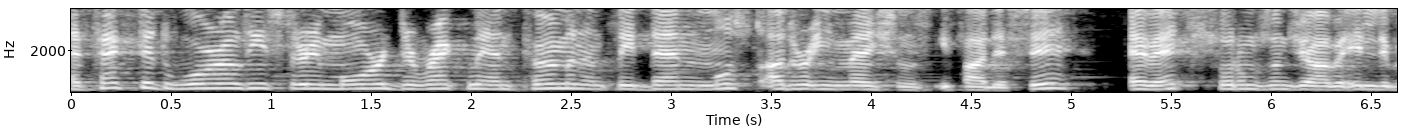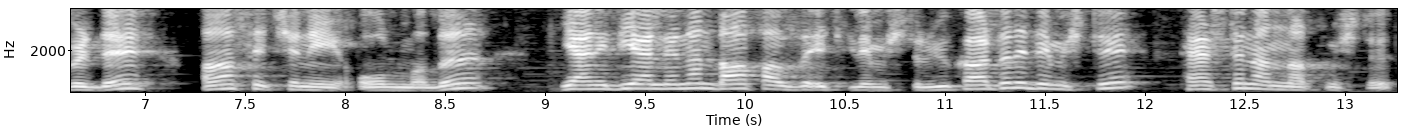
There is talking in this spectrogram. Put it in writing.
affected world history more directly and permanently than most other inventions ifadesi evet sorumuzun cevabı 51'de A seçeneği olmalı. Yani diğerlerinden daha fazla etkilemiştir. Yukarıda ne demişti? Tersten anlatmıştı.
